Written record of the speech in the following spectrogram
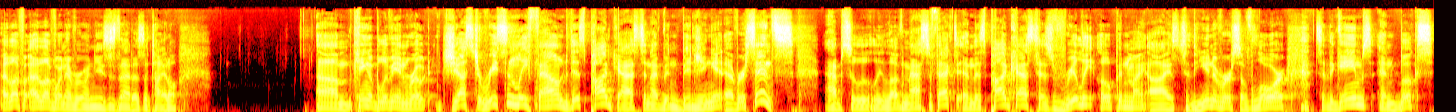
I love I love when everyone uses that as a title. Um, King Oblivion wrote, just recently found this podcast and I've been binging it ever since. Absolutely love Mass Effect, and this podcast has really opened my eyes to the universe of lore, to the games and books.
